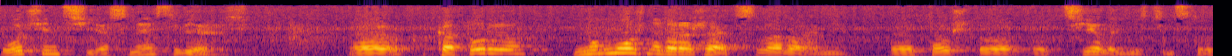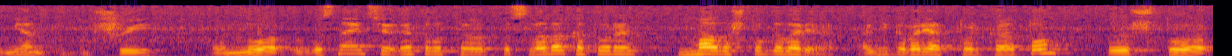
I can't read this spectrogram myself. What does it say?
очень тесная связь, э, которую но можно выражать словами то, что тело есть инструмент души, но вы знаете, это вот слова, которые мало что говорят. Они говорят только о том, что,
